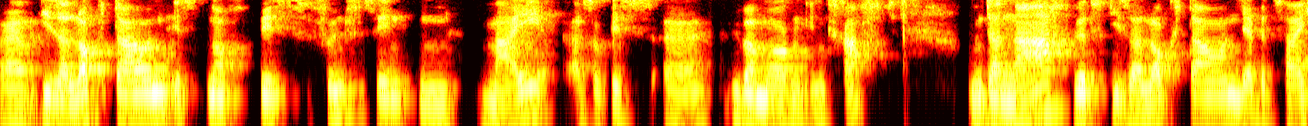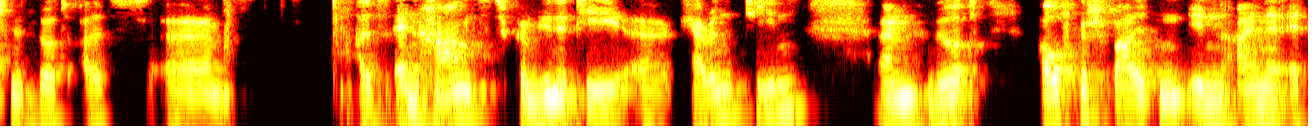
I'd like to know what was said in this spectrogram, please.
Äh, dieser Lockdown ist noch bis 15. Mai, also bis äh, übermorgen in Kraft. Und danach wird dieser Lockdown, der bezeichnet wird als äh, als Enhanced Community äh, Quarantine, ähm, wird aufgespalten in eine,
